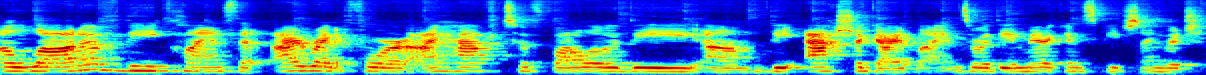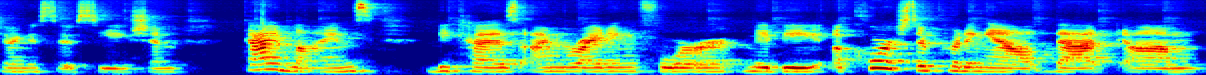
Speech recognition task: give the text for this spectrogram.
a lot of the clients that I write for, I have to follow the um, the ASHA guidelines or the American Speech Language Hearing Association guidelines because I'm writing for maybe a course they're putting out that um,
